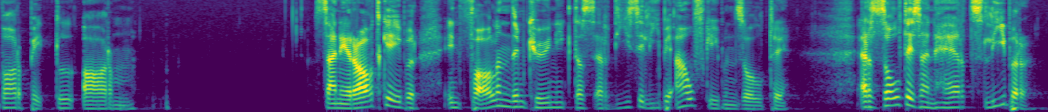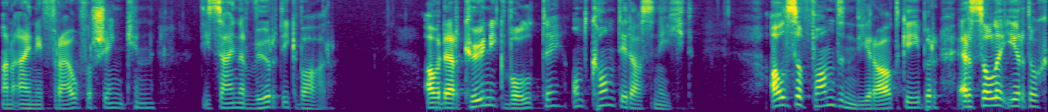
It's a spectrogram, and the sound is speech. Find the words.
war bettelarm. Seine Ratgeber empfahlen dem König, dass er diese Liebe aufgeben sollte. Er sollte sein Herz lieber an eine Frau verschenken, die seiner würdig war. Aber der König wollte und konnte das nicht. Also fanden die Ratgeber, er solle ihr doch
